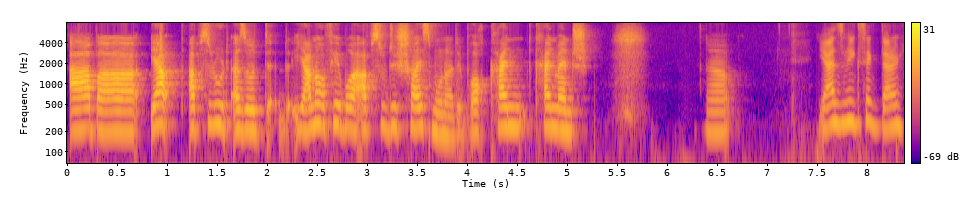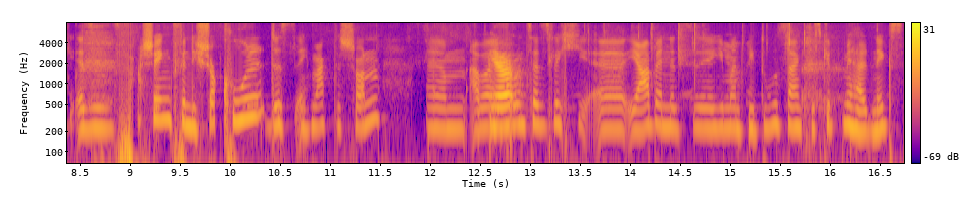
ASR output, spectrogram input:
Aber ja, absolut. Also Januar, Februar, absolute Scheißmonate. Braucht kein, kein Mensch. Ja. Ja, also wie gesagt, dadurch, also Fasching finde ich schon cool. Das, ich mag das schon. Ähm, aber Ja. grundsätzlich, äh, ja, wenn jetzt äh, jemand wie du sagt, das gibt mir halt nichts,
